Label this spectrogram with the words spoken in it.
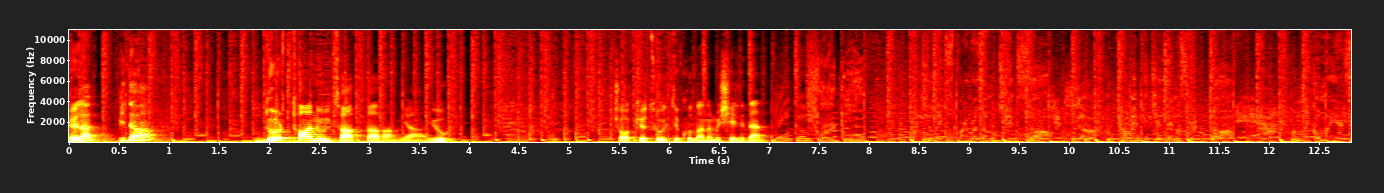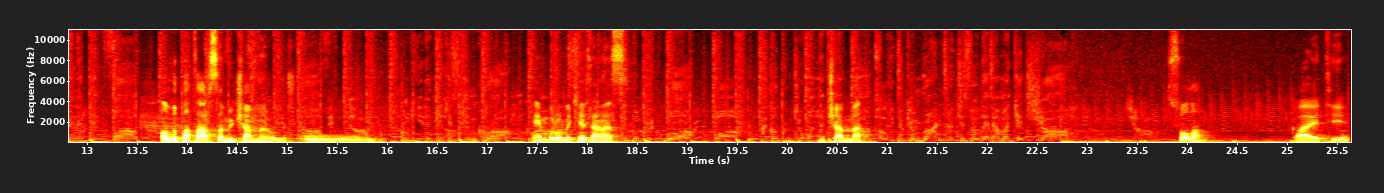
Helal. Bir daha. 4 tane ulti attı adam ya. Yuh. Çok kötü ulti kullanımı Shelly'den. Alıp atarsa mükemmel olur. Oo. Ember onu kesemez. Mükemmel. Sola. Gayet iyi.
